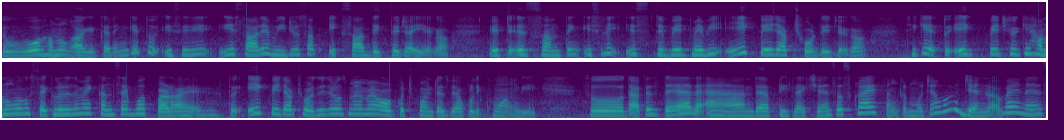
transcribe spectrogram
तो वो हम लोग आगे करेंगे। तो इसीलिए ये सारे वीडियोस आप एक साथ देखते जाइएगा। इट इज़ समथिंग इसलिए इस डिबेट में भी एक पेज आप छोड़ दीजिएगा। ठीक है? तो एक पेज क्योंकि हम लोगों को सेकुलरिज्म एक कंसेप्ट बहुत बड़ा है। तो एक पेज आप छोड़ दीजिए, उसमें मैं और कुछ पॉइंटर्स भी आपको लिखवाऊँगी। So that is there and uh, please like, share and subscribe. Sankar Mocha for general awareness.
